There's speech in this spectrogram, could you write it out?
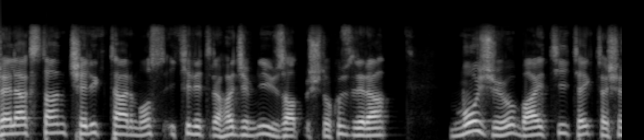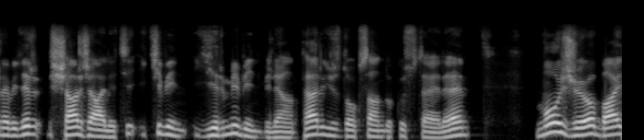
Relax'tan çelik termos 2 litre hacimli 169 lira. Moju by T-Tek taşınabilir şarj aleti 2020.000 mAh 199 TL. Mojo by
